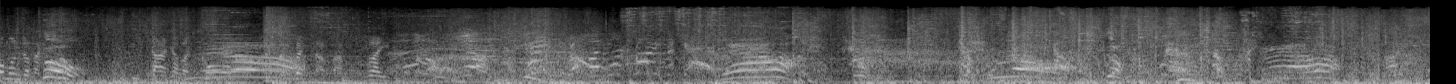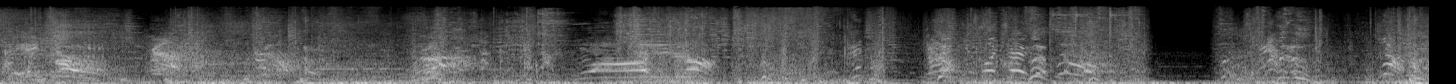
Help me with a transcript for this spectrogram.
Come under the coal! Dagger the coal! The victors are pride. Watch out!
